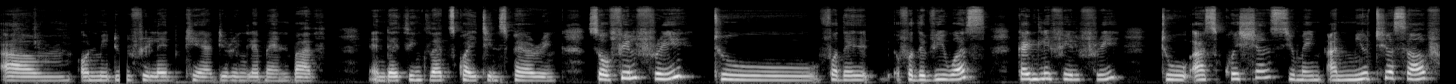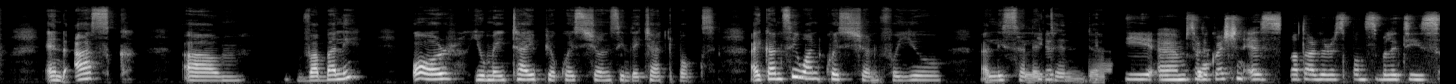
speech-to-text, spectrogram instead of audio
um, on midwifery-led care during labor and birth. And I think that's quite inspiring. So feel free to, for the, for the viewers, kindly feel free to ask questions. You may unmute yourself and ask um, verbally, or you may type your questions in the chat box. I can see one question for you, Lisa Yes. and uh, The, um, so the question is, what are the responsibilities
